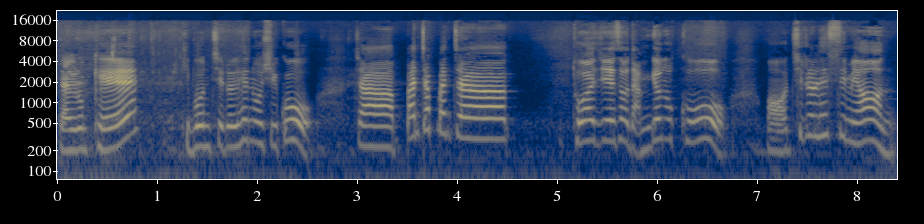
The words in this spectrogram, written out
자 이렇게 기본칠을 해 놓으시고 자 반짝반짝 도화지에서 남겨놓고 어, 칠을 했으면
